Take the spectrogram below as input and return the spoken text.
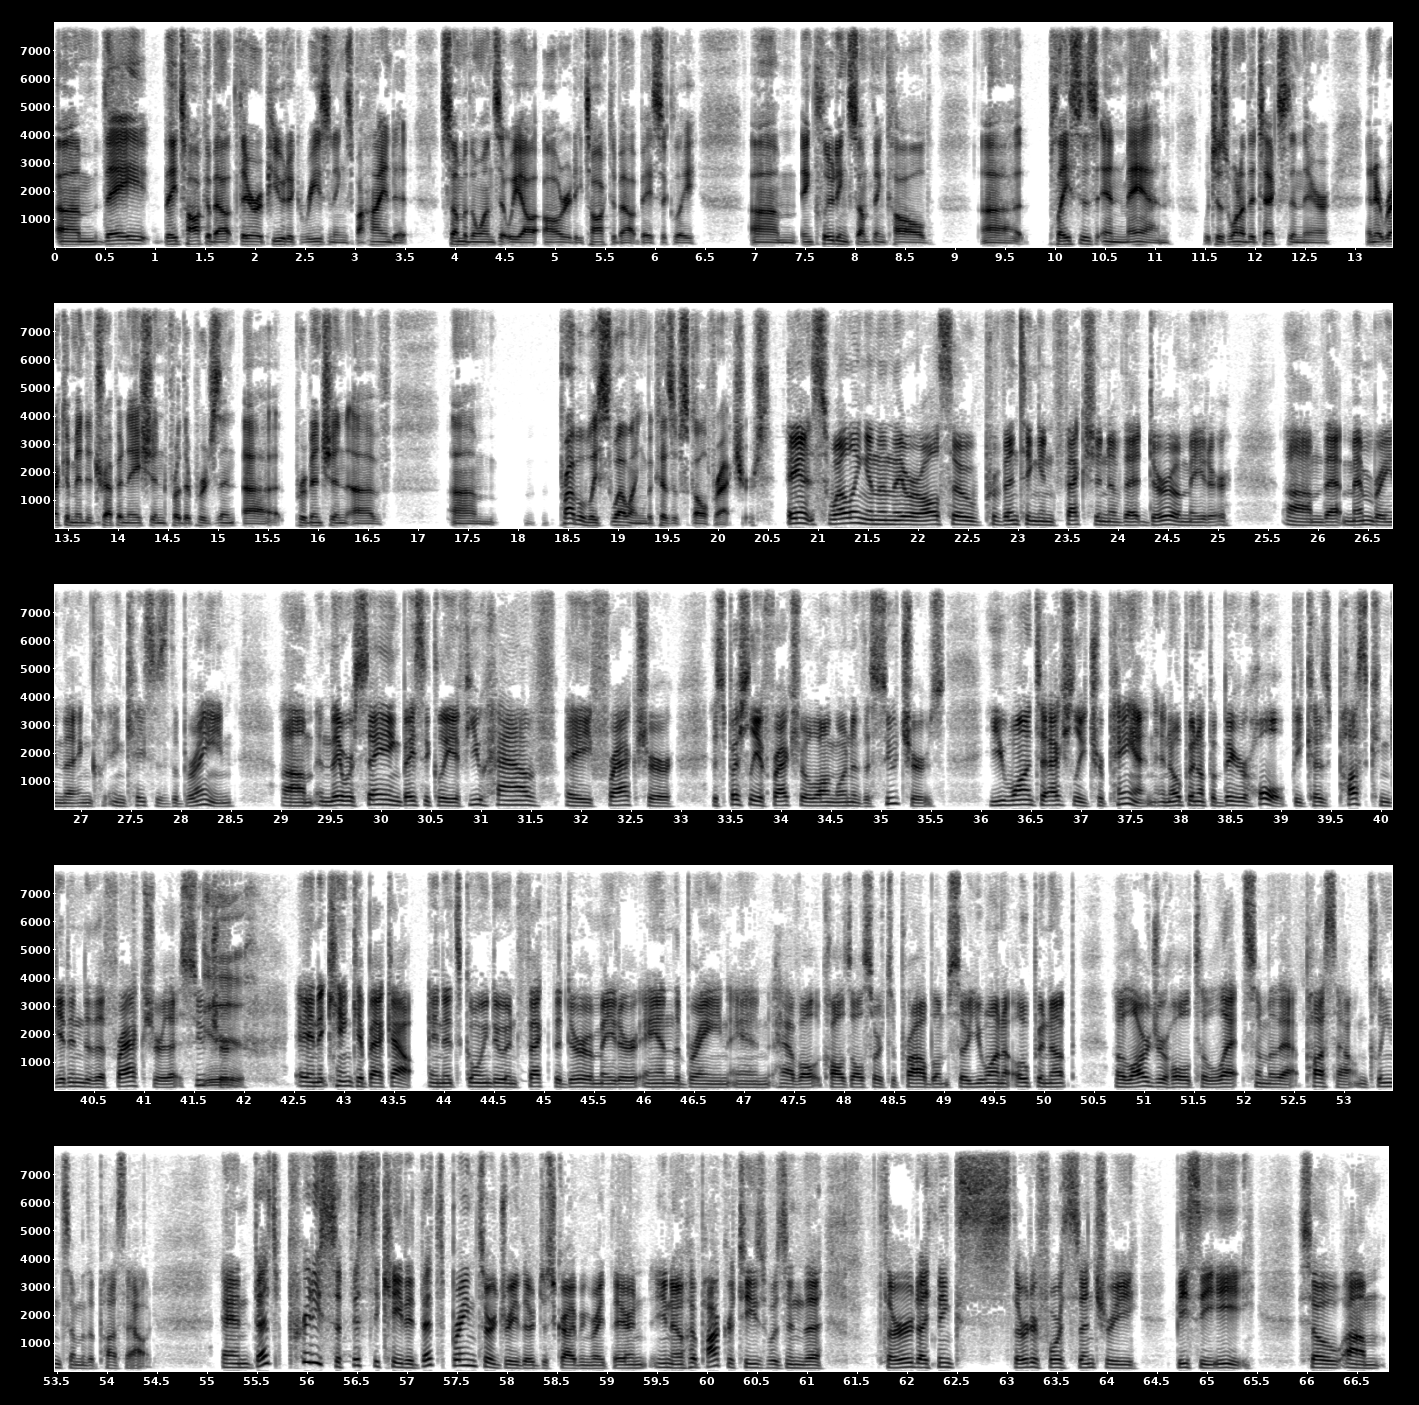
um, they they talk about therapeutic reasonings behind it. Some of the ones that we al- already talked about, basically, um, including something called uh, "Places in Man." Which is one of the texts in there, and it recommended trepanation for the present, uh, prevention of um, probably swelling because of skull fractures. And swelling, and then they were also preventing infection of that duramater um, that membrane that enc- encases the brain. Um, and they were saying basically if you have a fracture, especially a fracture along one of the sutures, you want to actually trepan and open up a bigger hole because pus can get into the fracture, that suture, Ugh. and it can't get back out. And it's going to infect the dura mater and the brain and have all cause all sorts of problems. So you want to open up a larger hole to let some of that pus out and clean some of the pus out. And that's pretty sophisticated. That's brain surgery they're describing right there. And, you know, Hippocrates was in the third, I think, third or fourth century BCE. So, um,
